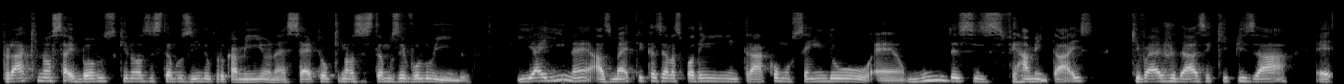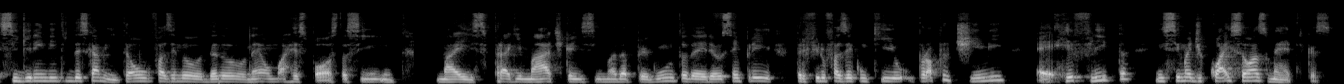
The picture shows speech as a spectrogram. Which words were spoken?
para que nós saibamos que nós estamos indo para o caminho né, certo ou que nós estamos evoluindo. E aí, né, as métricas elas podem entrar como sendo é, um desses ferramentais que vai ajudar as equipes a é, seguirem dentro desse caminho. Então, fazendo, dando né, uma resposta assim mais pragmática em cima da pergunta, Daíra, eu sempre prefiro fazer com que o próprio time é, reflita em cima de quais são as métricas.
